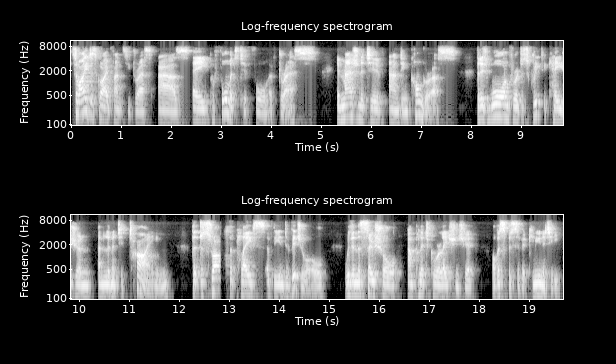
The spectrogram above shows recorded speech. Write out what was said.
So I describe fancy dress as a performative form of dress, imaginative and incongruous, that is worn for a discrete occasion and limited time, that disrupts the place of the individual within the social and political relationship of a specific community.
